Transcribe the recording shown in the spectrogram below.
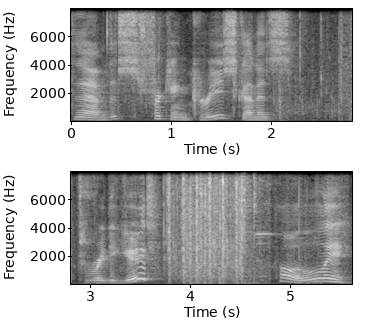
Damn, this freaking grease gun is pretty good. Holy.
